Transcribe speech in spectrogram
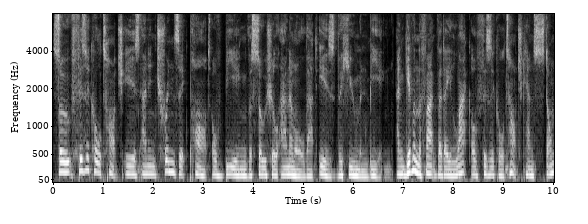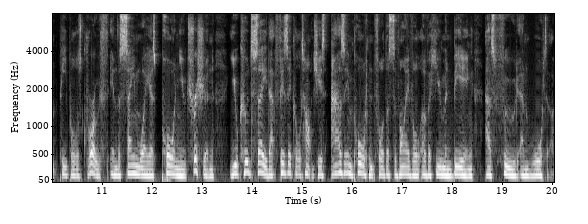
So, physical touch is an intrinsic part of being the social animal that is the human being. And given the fact that a lack of physical touch can stunt people's growth in the same way as poor nutrition, you could say that physical touch is as important for the survival of a human being as food and water.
